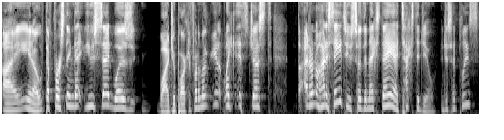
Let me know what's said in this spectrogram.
I you know the first thing that you said was why'd you park in front of me you know like it's just I don't know how to say it to you. So the next day I texted you and just said please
